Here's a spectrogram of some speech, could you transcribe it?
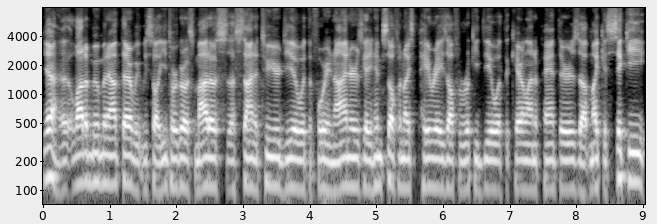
Yeah, a lot of movement out there. We, we saw Yetur Gross Matos uh, sign a two year deal with the 49ers, getting himself a nice pay raise off a rookie deal with the Carolina Panthers. Uh, Mike Gesicki uh,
